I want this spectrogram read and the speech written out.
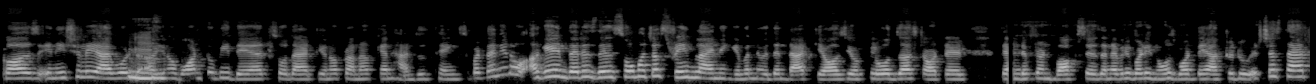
because initially i would uh, you Mm. know want to be there so that you know pranav can handle things. But then you know again there is there is so much of streamlining even within that chaos. Your clothes are sorted they're in different boxes and everybody knows what they have to do. It's just that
